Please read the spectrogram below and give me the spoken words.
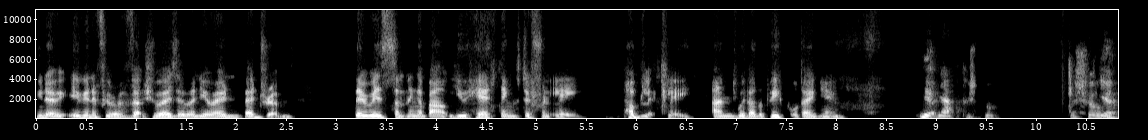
you know even if you're a virtuoso in your own bedroom there is something about you hear things differently publicly and with other people don't you yeah, yeah, for sure. For sure. Yeah.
